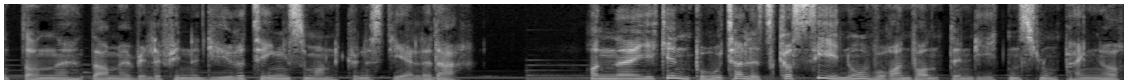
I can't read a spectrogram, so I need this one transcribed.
at han dermed ville finne dyre ting som han kunne stjele der. Han eh, gikk inn på hotellets kasino hvor han vant en liten slump penger.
